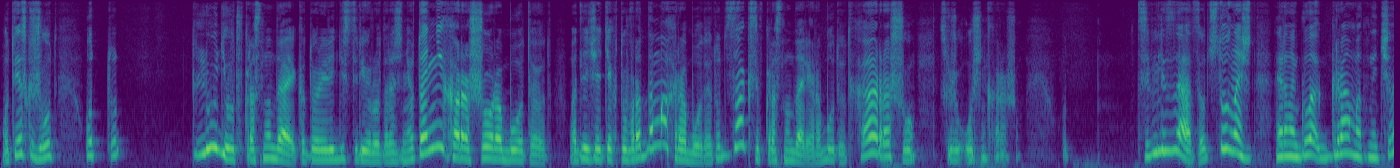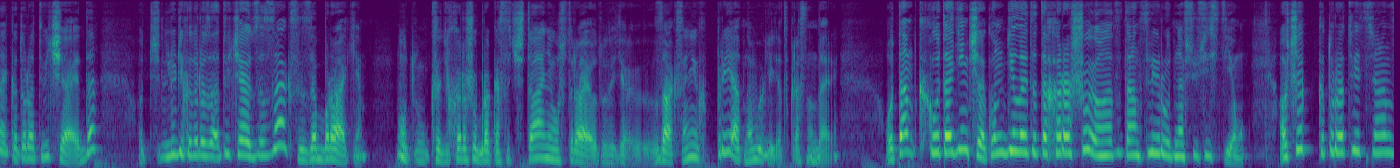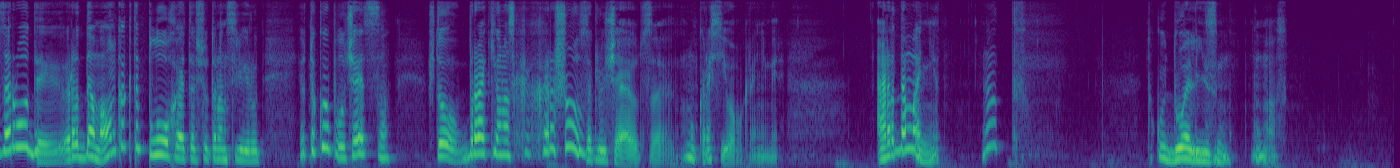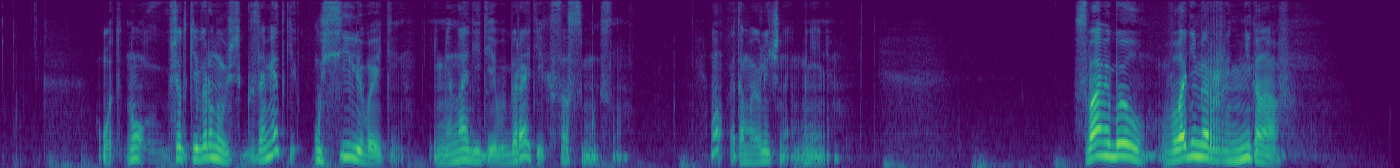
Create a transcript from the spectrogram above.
Вот я скажу, вот, вот, вот люди вот в Краснодаре, которые регистрируют рождение, вот они хорошо работают, в отличие от тех, кто в роддомах работает. Вот ЗАГСы в Краснодаре работают хорошо, скажу, очень хорошо. Цивилизация. Вот что значит, наверное, грамотный человек, который отвечает, да? Вот люди, которые отвечают за ЗАГСы, за браки – ну, кстати, хорошо бракосочетание устраивают, вот эти ЗАГС, они приятно выглядят в Краснодаре. Вот там какой-то один человек, он делает это хорошо, и он это транслирует на всю систему. А вот человек, который ответственен за роды, роддома, он как-то плохо это все транслирует. И вот такое получается, что браки у нас хорошо заключаются, ну, красиво, по крайней мере. А роддома нет. Ну, вот такой дуализм у нас. Вот, ну, все-таки вернусь к заметке. Усиливайте имена детей, выбирайте их со смыслом. Ну, это мое личное мнение. С вами был Владимир Никонов.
